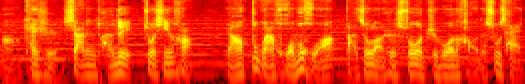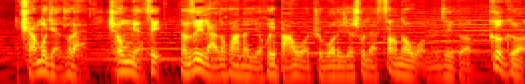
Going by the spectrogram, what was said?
啊开始下令团队做新号。然后不管火不火，把周老师所有直播的好的素材全部剪出来，全部免费。那未来的话呢，也会把我直播的一些素材放到我们这个各个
